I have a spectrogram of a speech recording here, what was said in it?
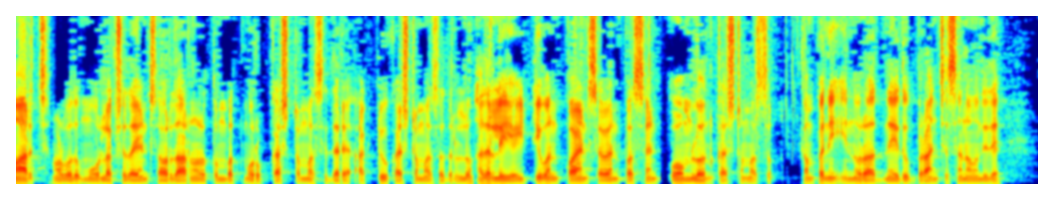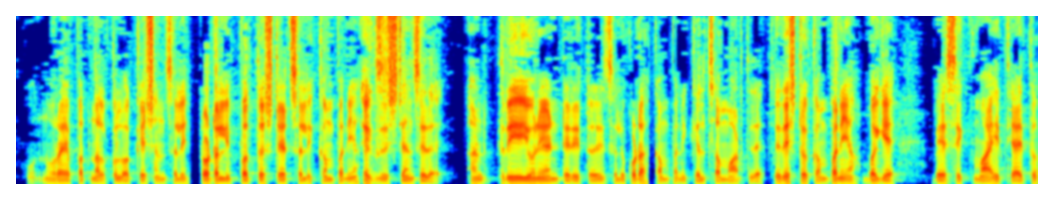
March ನೋಡಬಹುದು ಮೂರು ಲಕ್ಷದ ಎಂಟು ಸಾವಿರದ ಆರುನೂರ ತೊಂಬತ್ ಮೂರು ಕಸ್ಟಮರ್ಸ್ ಇದ್ದಾರೆ. ಆಕ್ಟಿವ್ ಕಸ್ಟಮರ್ಸ್ ಅದರಲ್ಲೂ. ಅದರಲ್ಲಿ eighty one point seven percent home loan customers company ಇನ್ನೂರ ಹದಿನೈದು ಬ್ರಾಂಚಸ್ ಅನ್ನು ಹೊಂದಿದೆ. ನೂರ ಎಪ್ಪತ್ನಾಲ್ಕು ಲೊಕೇಶನ್ಸ್ ಅಲ್ಲಿ. ಟೋಟಲ್ ಇಪ್ಪತ್ತು ಸ್ಟೇಟ್ಸ್ ಅಲ್ಲಿ ಕಂಪನಿಯ ಎಕ್ಸಿಸ್ಟೆನ್ಸ್ ಇದೆ. ಅಂಡ್ ತ್ರೀ ಯೂನಿಯನ್ ಟೆರಿಟರೀಸ್ ಅಲ್ಲೂ ಕೂಡ ಕಂಪನಿ ಕೆಲಸ ಮಾಡ್ತಿದೆ. ಇದಿಷ್ಟು ಕಂಪನಿಯ ಬಗ್ಗೆ ಬೇಸಿಕ್ ಮಾಹಿತಿ ಆಯ್ತು.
